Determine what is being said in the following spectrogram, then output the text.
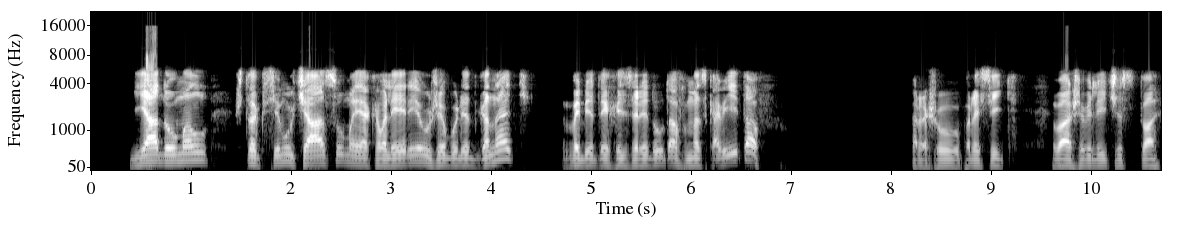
— Я думал, что к всему часу моя кавалерия уже будет гонать выбитых из редутов московитов. — Прошу просить, Ваше Величество,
